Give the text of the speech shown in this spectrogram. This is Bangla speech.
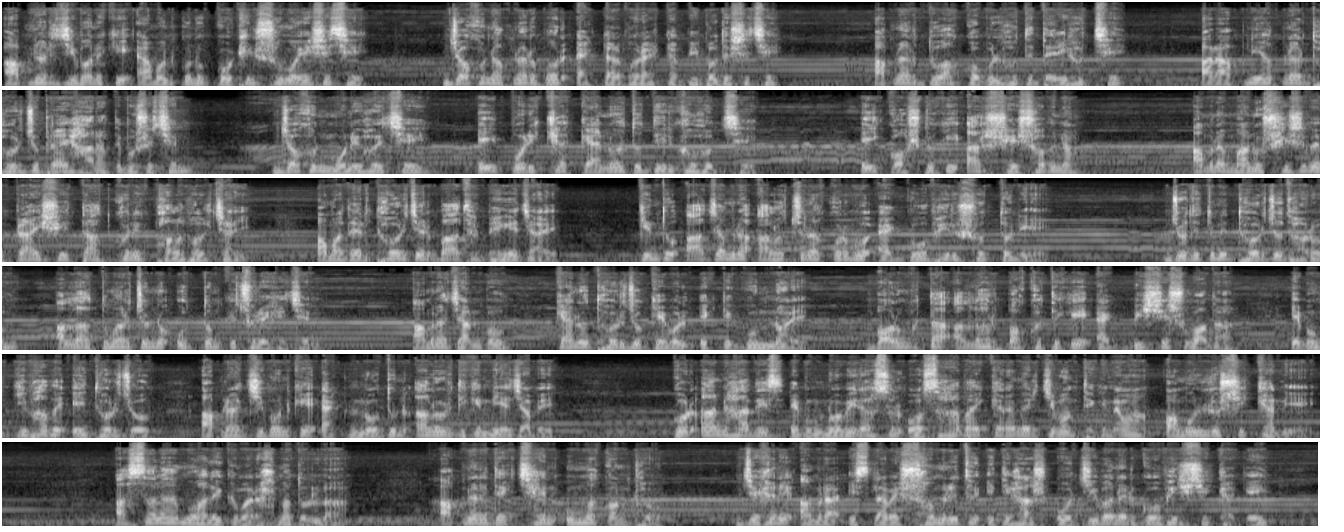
আপনার জীবনে কি এমন কোনো কঠিন সময় এসেছে যখন আপনার উপর একটার পর একটা বিপদ এসেছে? আপনার দোয়া কবুল হতে দেরি হচ্ছে, আর আপনি আপনার ধৈর্য প্রায় হারাতে বসেছেন। যখন মনে হয়েছে, এই পরীক্ষা কেন এত দীর্ঘ হচ্ছে? এই কষ্ট কি আর শেষ হবে না? আমরা মানুষ হিসেবে প্রায়শই তাৎক্ষণিক ফলাফল চাই। আমাদের ধৈর্যের বাঁধ ভেঙে যায়। কিন্তু আজ আমরা আলোচনা করব এক গভীর সত্য নিয়ে। যদি তুমি ধৈর্য ধরো, আল্লাহ তোমার জন্য উত্তম কিছু রেখেছেন। আমরা জানব কেন ধৈর্য কেবল একটি গুণ নয়, বরং তা আল্লাহর পক্ষ থেকে এক বিশেষ ওয়াদা এবং কীভাবে এই ধৈর্য আপনার জীবনকে এক নতুন আলোর দিকে নিয়ে যাবে? কোরআন, হাদিস এবং নবী রাসুল ও সাহাবাই কারামের জীবন থেকে নেওয়া অমূল্য শিক্ষা নিয়ে। আসসালামু আলাইকুম রহমতুল্লাহ। আপনারা দেখছেন উম্মা কণ্ঠ, যেখানে আমরা ইসলামের সমৃদ্ধ ইতিহাস ও জীবনের গভীর শিক্ষাকে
